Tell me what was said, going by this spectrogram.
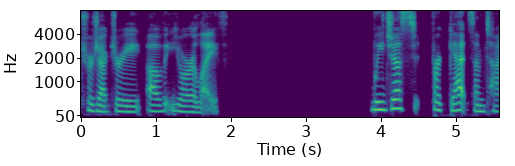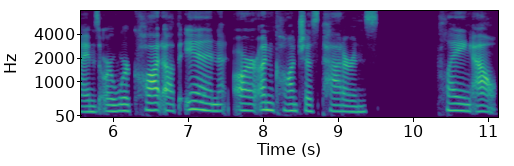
trajectory of your life. We just forget sometimes, or we're caught up in our unconscious patterns playing out.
